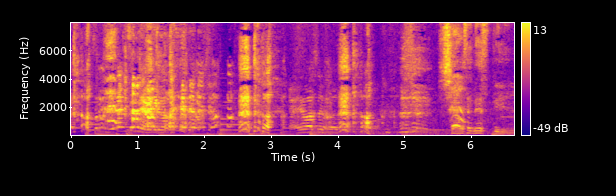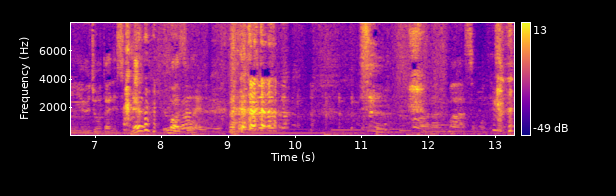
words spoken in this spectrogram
やめてくださいそれネタにするのやめてください。幸せですっていう状態ですよね。まあそう。まあそうですね。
